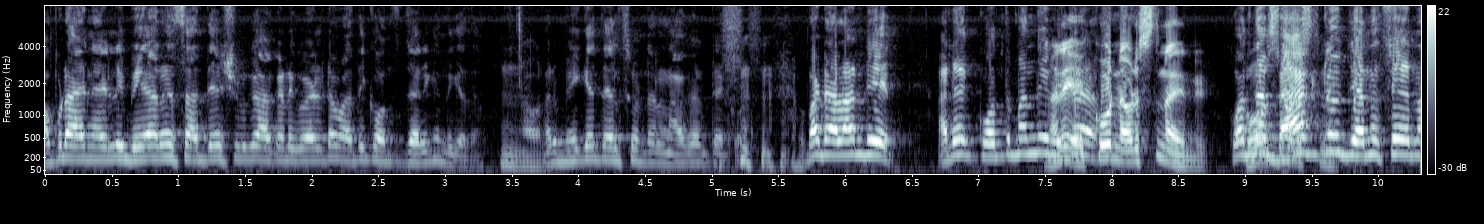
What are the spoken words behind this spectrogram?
అప్పుడు ఆయన వెళ్ళి బీఆర్ఎస్ అధ్యక్షుడిగా అక్కడికి వెళ్ళడం అది కొంత జరిగింది కదా. అవును. మరి మీకే తెలిసి ఉండాలి నాకంటే బట్ అలాంటి అంటే కొంతమంది కొంత బ్యాక్ టు. జనసేన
